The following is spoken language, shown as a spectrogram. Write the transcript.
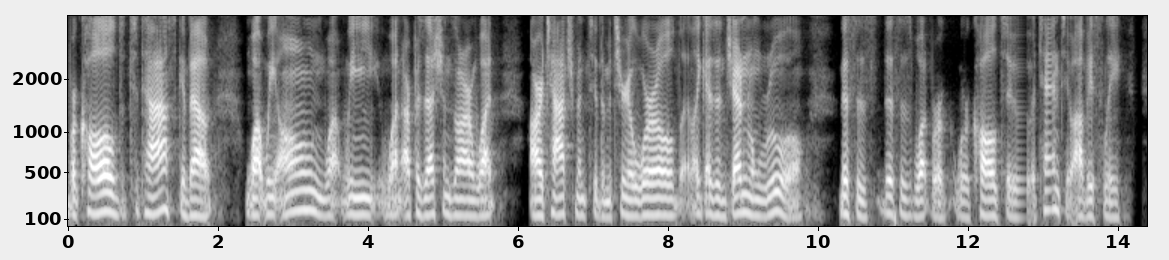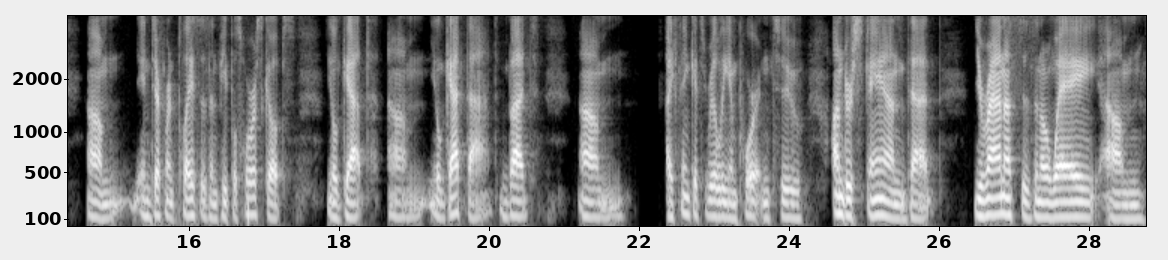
we're called to task about what we own, what we what our possessions are, what our attachment to the material world, like as a general rule, this is this is what we're we're called to attend to. Obviously, um, in different places in people's horoscopes, you'll get um, you'll get that. But um, I think it's really important to understand that Uranus is in a way um,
